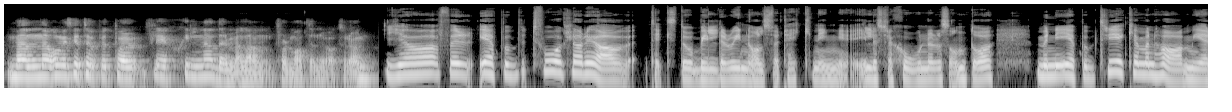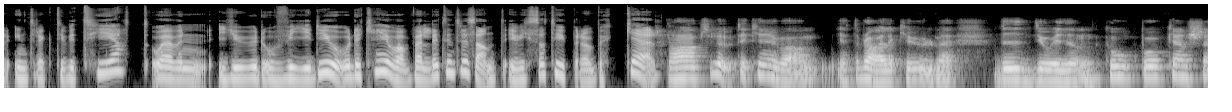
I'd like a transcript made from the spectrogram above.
Men om vi ska ta upp ett par fler skillnader mellan formaten nu också då. Ja, för EPUB 2 klarar ju av text och bilder och innehållsförteckning, illustrationer och sånt då. Men i EPUB 3 kan man ha mer interaktivitet och även ljud och video och det kan ju vara väldigt intressant i vissa typer av böcker. Ja, absolut. Det kan ju vara jättebra eller kul med video i en kokbok kanske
